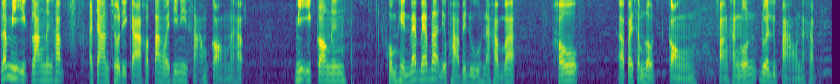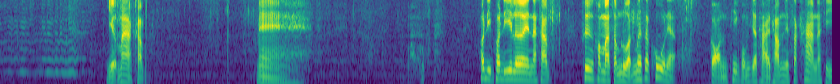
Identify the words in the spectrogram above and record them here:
แล้วมีอีกรังหนึ่งครับ อาจารย์โชติกาเขาตั้งไว้ที่นี่สามกล่องนะครับ มีอีกกล่องหนึ่งผมเห็นแวบๆแล้วเดี๋ยวพาไปดูนะครับว่าเขาไปสำรวจกล่องฝั่งทางโน้นด้วยหรือเปล่านะครับ เยอะมากครับแม่พอดีพอดีเลยนะครับ เพิ่งเข้ามาสำรวจเมื่อสักครู่เนี่ย ก่อนที่ผมจะถ่ายทำเนี่ยสักห้านาที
